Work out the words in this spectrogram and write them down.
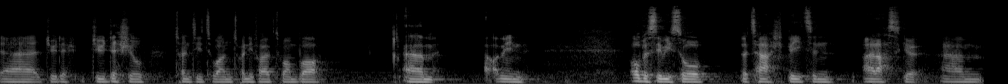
Judi- Judicial twenty to one, 25 to one bar. Um, I mean, obviously we saw Battaash beaten at Ascot, um,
